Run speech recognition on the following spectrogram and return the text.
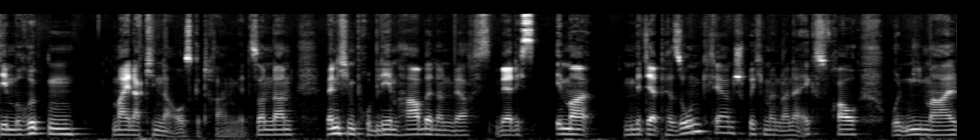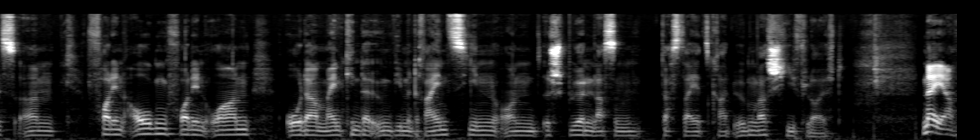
dem Rücken meiner Kinder ausgetragen wird, sondern wenn ich ein Problem habe, dann werde ich es immer mit der Person klären, sprich mit meiner Ex-Frau und niemals ähm, vor den Augen, vor den Ohren oder mein Kind da irgendwie mit reinziehen und spüren lassen, dass da jetzt gerade irgendwas schief läuft. Naja,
